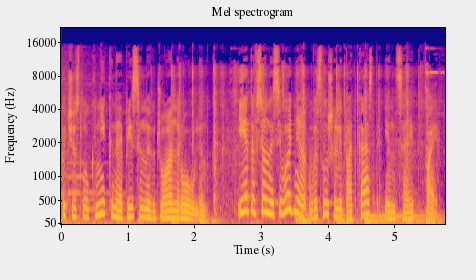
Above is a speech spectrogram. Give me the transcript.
по числу книг, написанных Джоан Роулинг. И это все на сегодня. Вы слушали подкаст Inside Five.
